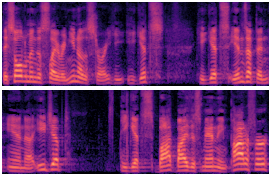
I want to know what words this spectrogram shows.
they sold him into slavery, and you know the story. He, he gets he gets he ends up in in uh, Egypt. He gets bought by this man named Potiphar,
